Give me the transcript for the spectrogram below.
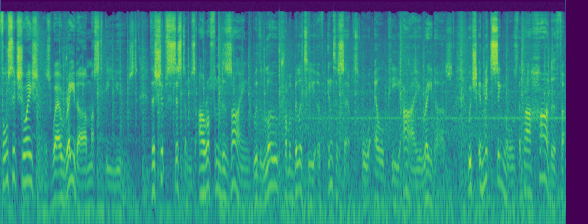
For situations where radar must be used, the ship's systems are often designed with low probability of intercept or LPI radars, which emit signals that are harder for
